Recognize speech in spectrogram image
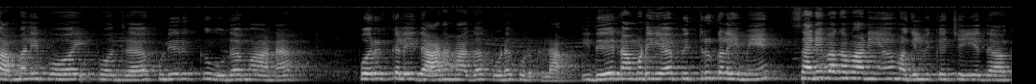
கம்மளி போய் போன்ற குளிருக்கு உதமான பொருட்களை தானமாக கூட கொடுக்கலாம். இது நம்முடைய பித்ருக்களையுமே சனி பகவானையும் மகிழ்விக்க செய்யதாக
